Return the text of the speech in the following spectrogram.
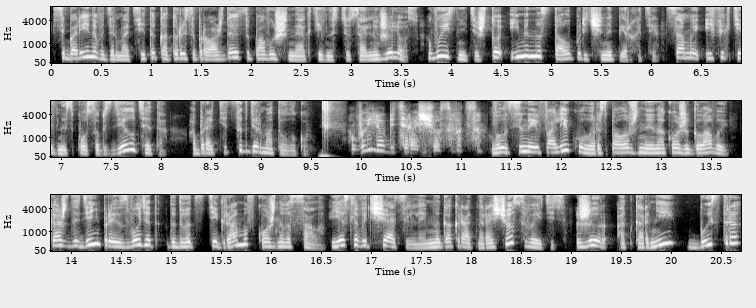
сибарейного дерматита, которые сопровождаются повышенной активностью сальных желез. Выясните, что именно стало причиной перхоти. Самый эффективный способ сделать это – обратиться к дерматологу. Вы любите расчесываться. Волосяные фолликулы, расположенные на коже головы, каждый день производят до 20 граммов кожного сала. Если вы тщательно и многократно расчесываетесь, жир от корней быстро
